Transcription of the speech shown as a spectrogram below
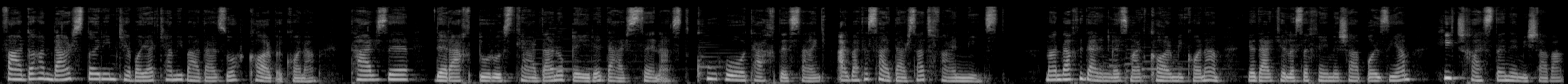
فردا هم درس داریم که باید کمی بعد از ظهر کار بکنم طرز درخت درست کردن و غیره در سن است کوه و تخت سنگ البته صد درصد فن نیست من وقتی در این قسمت کار می کنم یا در کلاس خیمه شب بازیم هیچ خسته نمی شوم.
